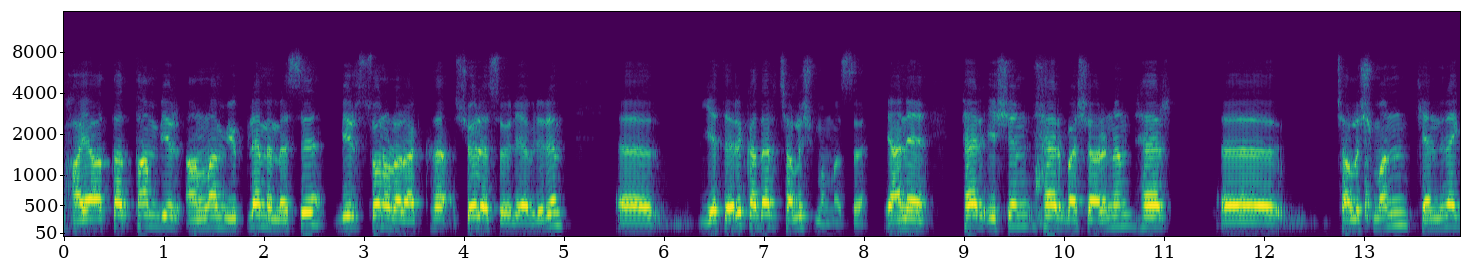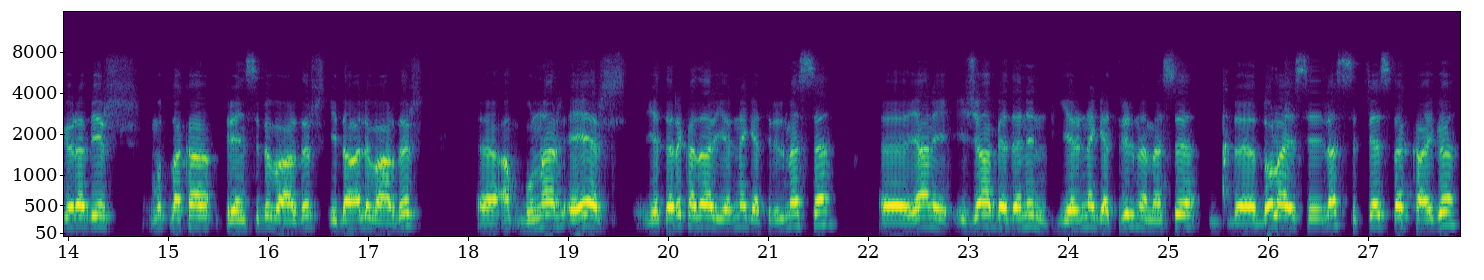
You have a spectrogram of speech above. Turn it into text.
hayata tam bir anlam yüklememesi bir son olarak da şöyle söyleyebilirim. E, yeteri kadar çalışmaması. Yani her işin, her başarının, her e, çalışmanın kendine göre bir mutlaka prensibi vardır, ideali vardır. E, bunlar eğer yeteri kadar yerine getirilmezse e, yani icabedenin yerine getirilmemesi e, dolayısıyla stres ve kaygı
